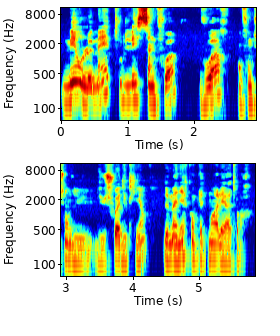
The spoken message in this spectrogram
Mais on le met tous les cinq fois, voire en fonction du, choix du client, de manière complètement aléatoire.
